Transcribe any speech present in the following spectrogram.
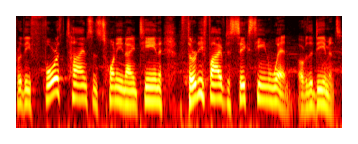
for the fourth time since 2019. 35 to 16 win over the Demons.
